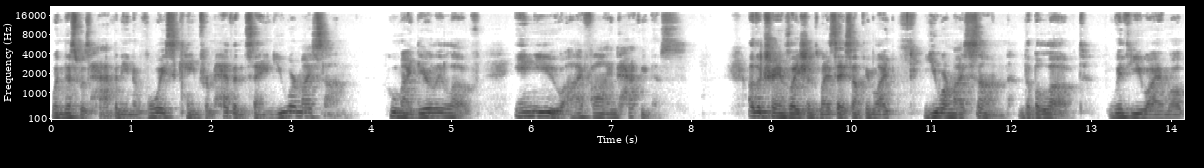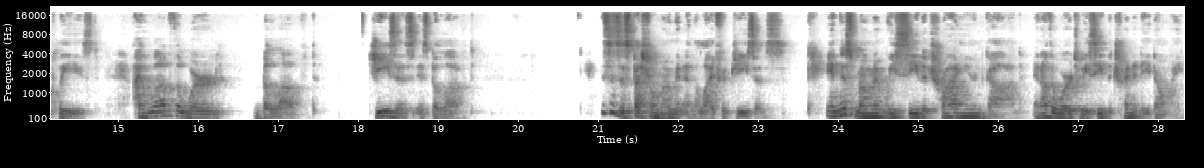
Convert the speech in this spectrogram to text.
when this was happening, a voice came from heaven saying, You are my Son, whom I dearly love. In you I find happiness. Other translations might say something like, You are my Son, the beloved. With you I am well pleased. I love the word beloved. Jesus is beloved. This is a special moment in the life of Jesus. In this moment, we see the triune God. In other words, we see the Trinity, don't we?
